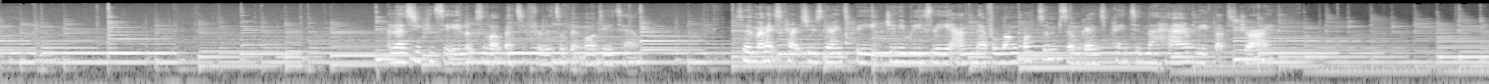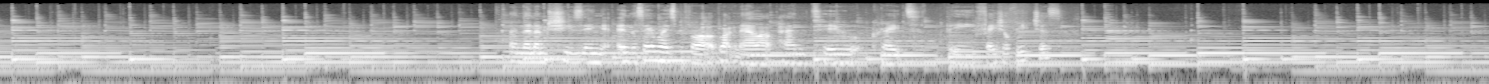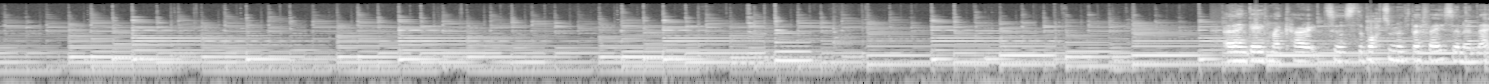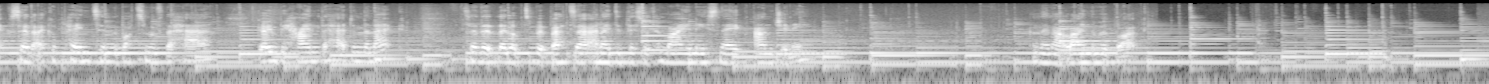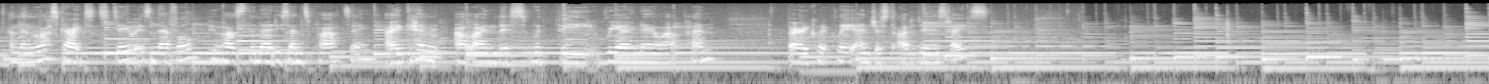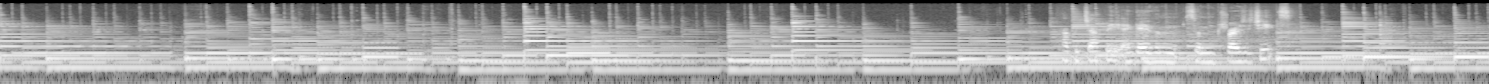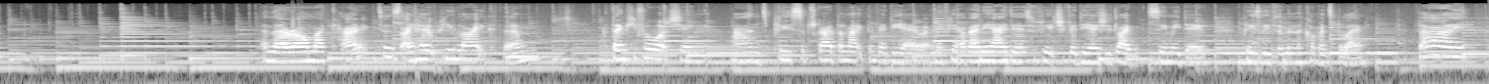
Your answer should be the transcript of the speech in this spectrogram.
And as you can see, he looks a lot better for a little bit more detail. So my next character is going to be Ginny Weasley and Neville Longbottom, so I'm going to paint in their hair and leave that to dry. And then I'm just using, in the same way as before, a black nail art pen to create the facial features. I then gave my characters the bottom of their face and a neck so that I could paint in the bottom of the hair, going behind the head and the neck so that they looked a bit better and I did this with Hermione, Snape and Ginny and then outlined them with black. And then the last character to do is Neville, who has the nerdy centre parting. I can outline this with the Rio nail art pen very quickly and just added in his face. Happy Chappy and gave him some rosy cheeks. And there are all my characters. I hope you like them. Thank you for watching and please subscribe and like the video and if you have any ideas for future videos you'd like to see me do, please leave them in the comments below. Bye!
